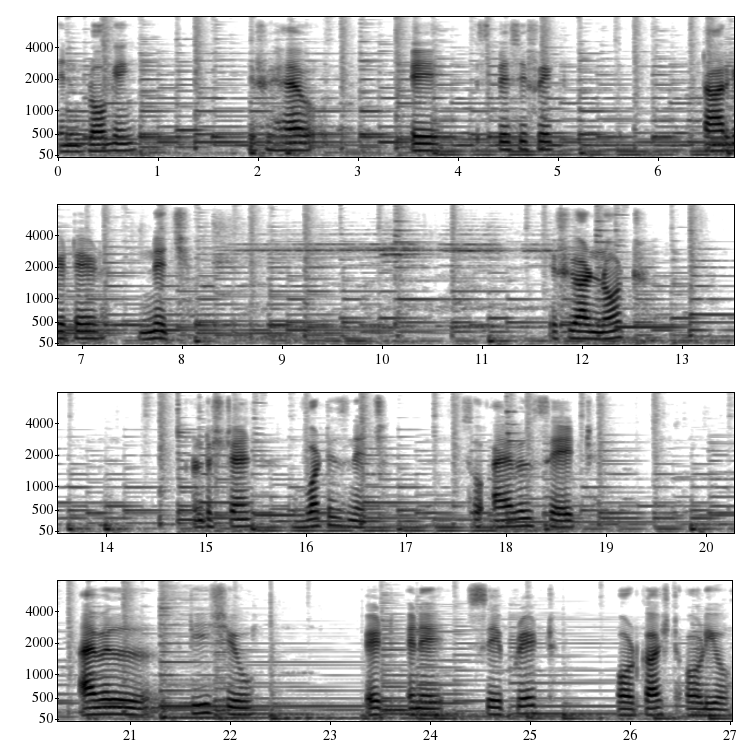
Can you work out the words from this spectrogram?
in blogging. If you have a specific targeted niche if you are not understand what is niche so i will say it i will teach you it in a separate podcast audio.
